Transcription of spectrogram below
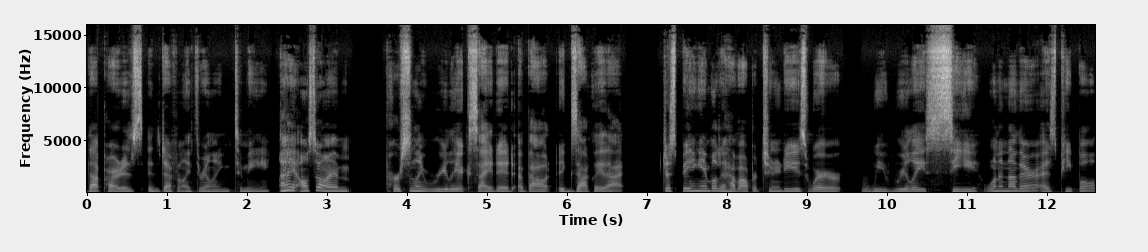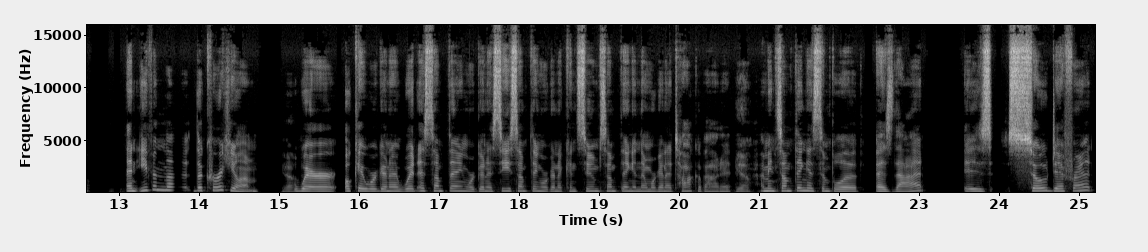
that part is is definitely thrilling to me. I also am personally really excited about exactly that. Just being able to have opportunities where we really see one another as people and even the the curriculum Yeah. where okay we're going to witness something we're going to see something we're going to consume something and then we're going to talk about it Yeah. i mean something as simple as that is so different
